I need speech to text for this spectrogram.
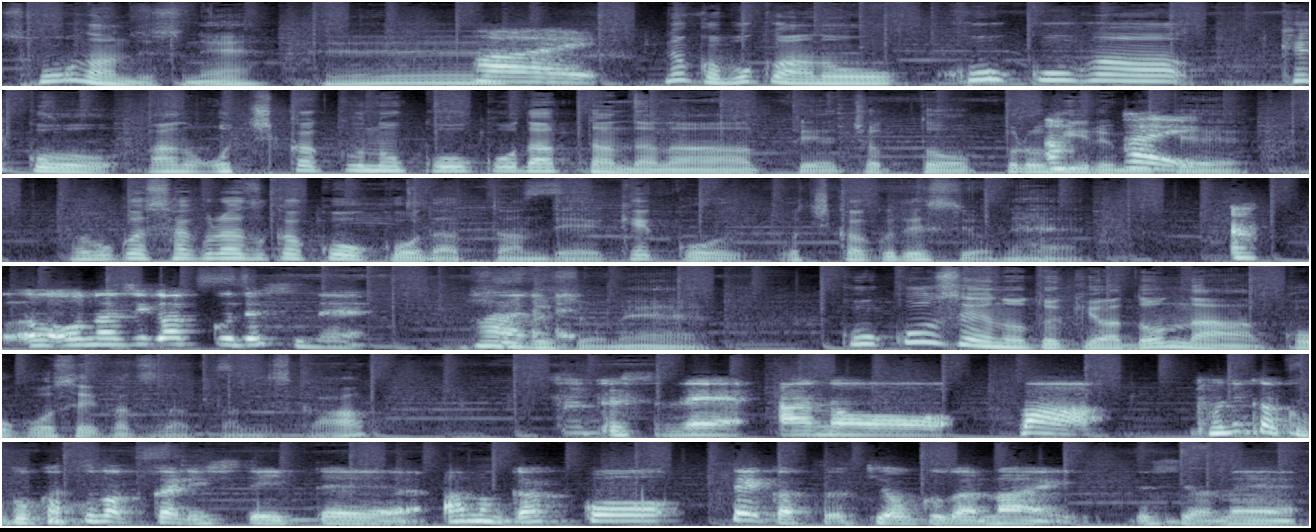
そうなんですね。はい。なんか僕あの高校が結構あのお近くの高校だったんだなってちょっとプロフィール見て、僕は桜塚高校だったんで結構お近くですよね。あ同じ学区ですね。そうですよね。高校生の時はどんな高校生活だったんですか？そうですね。あのまあとにかく部活ばっかりしていて、あの学校生活記憶がないですよね。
